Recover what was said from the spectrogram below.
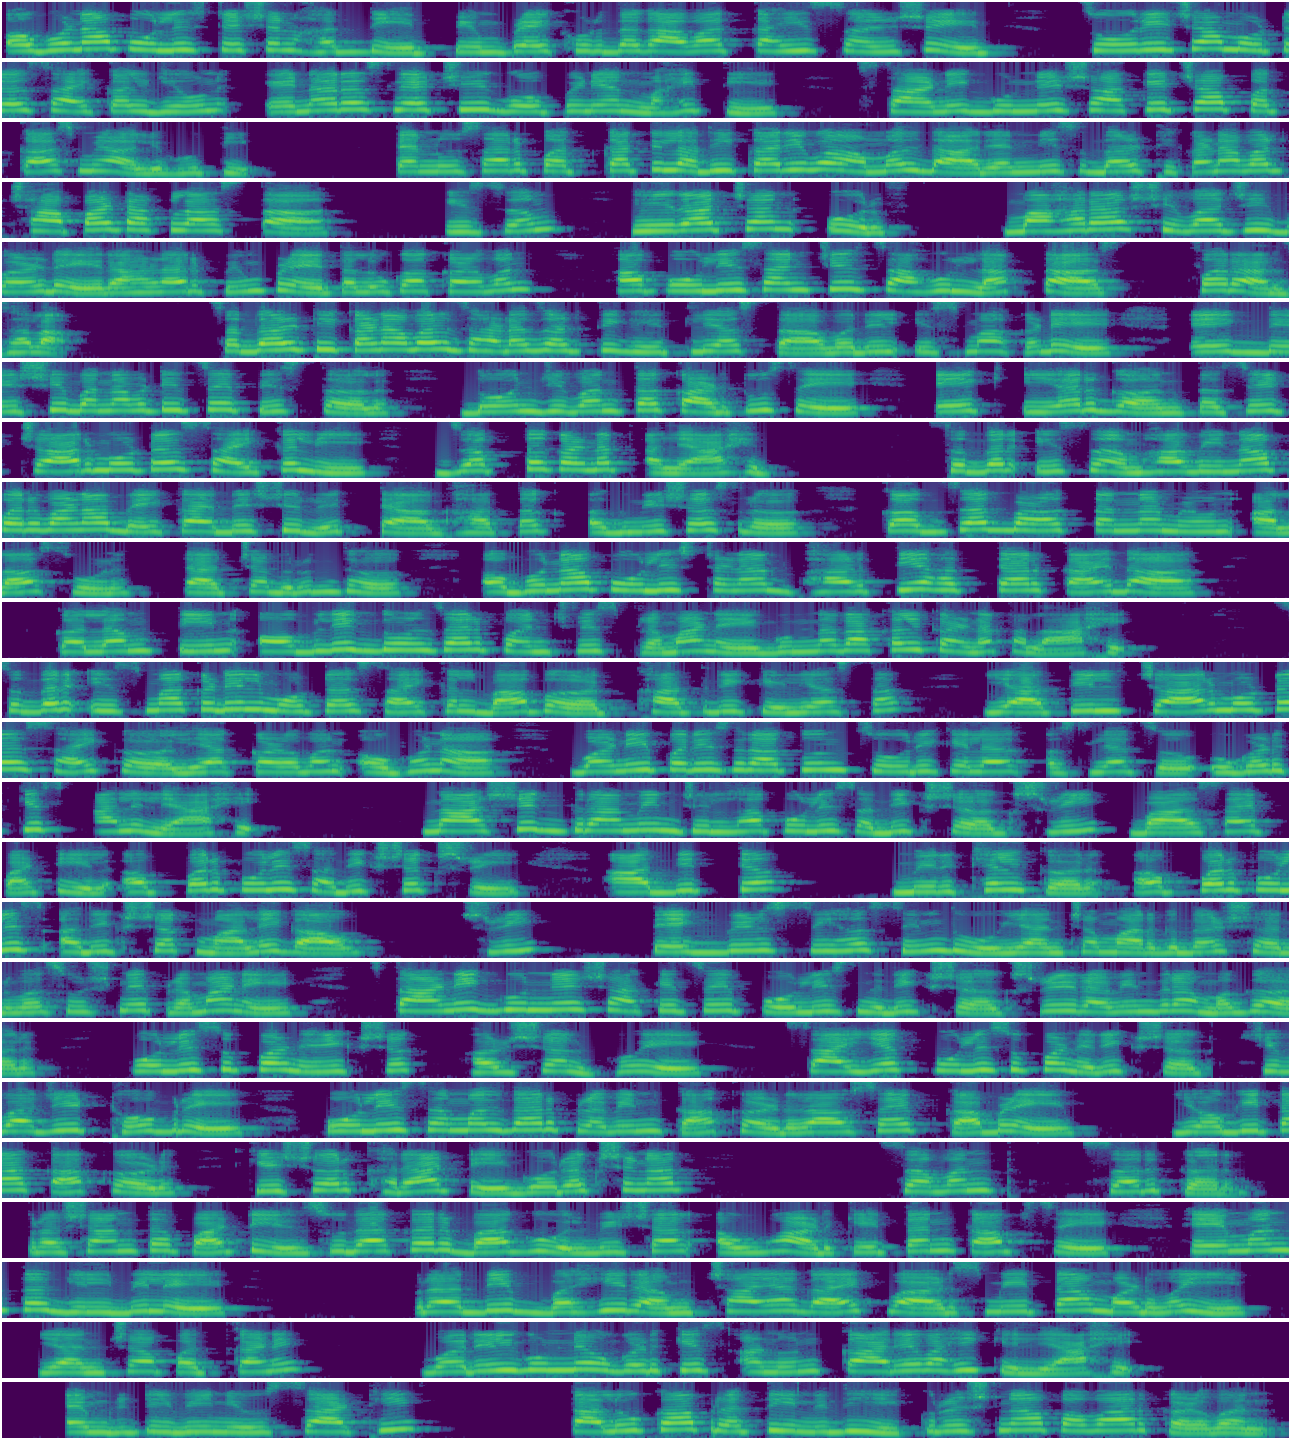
अभुणा police station हद्दीत पिंपळे खुर्द गावात काही संशयित चोरीच्या मोटरसायकल घेऊन येणार असल्याची गोपनीय माहिती स्थानिक गुन्हे शाखेच्या पथकास मिळाली होती. त्यानुसार पथकातील अधिकारी व अंमलदार यांनी सदर ठिकाणावर छापा टाकला असता इसम हिराचंद उर्फ महाराज शिवाजी बर्डे राहणार पिंपळे तालुका कळवण हा पोलिसांची चाहूल लागताच फरार झाला. सदर ठिकाणावर झाडाझडती घेतली असता वरील इस्माकडे एक देशी बनावटीचे पिस्तल दोन जिवंत काडतुसे एक इयरगन तसेच चार मोटरसायकली जप्त करण्यात आल्या आहेत. सदर इसम हा विना परवाना बेकायदेशीररित्या घातक अग्निशस्त्र कब्जात बाळगताना मिळून आला असून त्याच्या विरुद्ध अभुना पोलीस ठाण्यात भारतीय हत्यार कायदा कलम तीन ऑब्लिक दोन हजार पंचवीस प्रमाणे गुन्हा दाखल करण्यात आला आहे. सदर इस्माकडील मोटरसायकल बाबत खात्री केली असता यातील चार मोटरसायकल या कळवण अभोणा वणी परिसरातून चोरी केल्या असल्याचं उघडकीस आलेले आहे. नाशिक ग्रामीण जिल्हा पोलीस अधीक्षक श्री बाळासाहेब पाटील अप्पर पोलीस अधीक्षक श्री आदित्य मिरखेलकर अप्पर पोलीस अधीक्षक मालेगाव श्री तेगबीर सिंह सिंधू यांच्या मार्गदर्शन व सूचनेप्रमाणे स्थानिक गुन्हे शाखेचे पोलीस निरीक्षक श्री रवींद्र मगर पोलीस उपनिरीक्षक हर्षल भोये सहाय्यक पोलीस उपनिरीक्षक शिवाजी ठोबरे पोलीस अंमलदार प्रवीण काकड रावसाहेब काबळे योगिता काकड किशोर खराटे गोरक्षनाथ सवंत सरकर प्रशांत पाटील सुधाकर बागुल विशाल आव्हाड केतन कापसे हेमंत गिलबिले प्रदीप बहिरम छाया गायकवाड स्मिता मडवई यांच्या पथकाने वरील गुन्हे उघडकीस आणून कार्यवाही केली आहे. एमडीटीव्ही न्यूज न्यूजसाठी तालुका प्रतिनिधी कृष्णा पवार कळवण.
